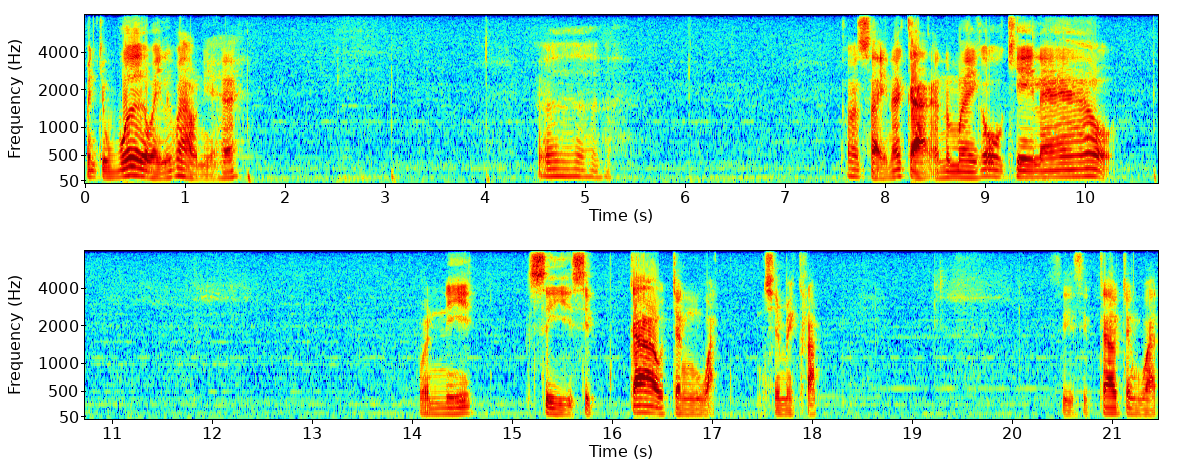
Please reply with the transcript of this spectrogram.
มันจะเวอร์ไปหรือเปล่าเนี่ยฮะเออก็ใส่หน้ากากอนามัยก็โอเคแล้ว วันนี้ 49 จังหวัดใช่ไหมครับ 49 จังหวัด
